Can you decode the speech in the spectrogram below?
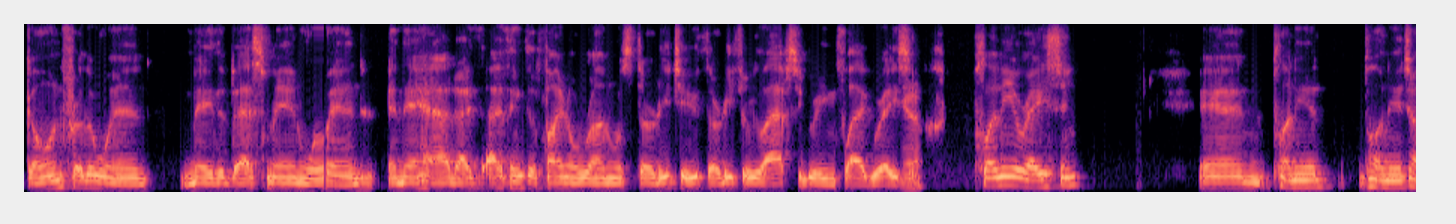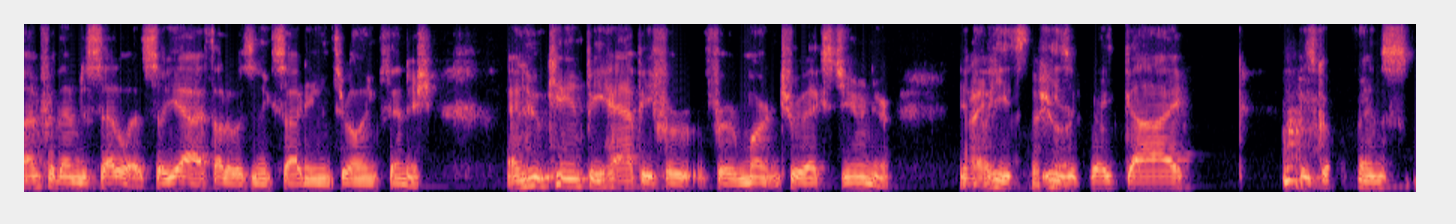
going for the win. May the best man win. And they had, I, I think the final run was 32, 33 laps of green flag racing. Yeah. Plenty of racing and plenty of plenty of time for them to settle it. So yeah, I thought it was an exciting and thrilling finish. And who can't be happy for for Martin Truex Jr. You know, he's for he's a great guy. His girlfriend's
